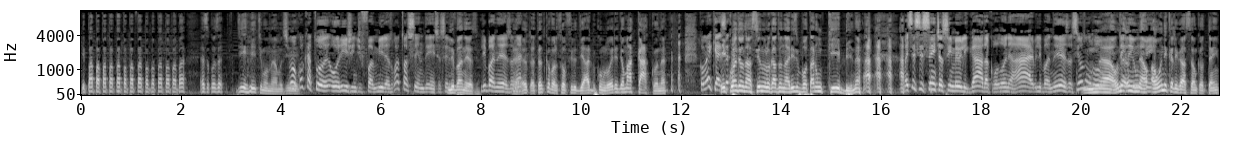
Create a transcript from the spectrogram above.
E pá, pá, pá, pá, pá, pá, pá, pá, pá, pá, pá, pá, pá, essa coisa de ritmo mesmo. De... Simão, qual que é a tua origem de família? Qual é a tua ascendência? Você... Libanesa. Libanesa, né? É, eu, tanto que eu falo, sou filho de árabe com loira e de um macaco, né? Como é que é? E Cê... quando eu nasci, no lugar do nariz, me botaram um kibe, né? Mas você se sente assim, meio ligado à colônia árabe, libanesa, assim, ou não, não, não tem nenhum não. Fim? A única ligação que eu tenho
